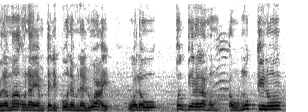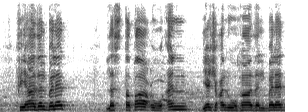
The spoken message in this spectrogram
علماؤنا يمتلكون من الوعي ولو قدر لهم أو مكنوا في هذا البلد لاستطاعوا أن يجعلوا هذا البلد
